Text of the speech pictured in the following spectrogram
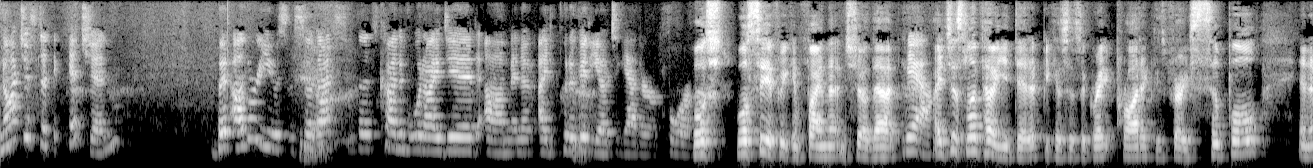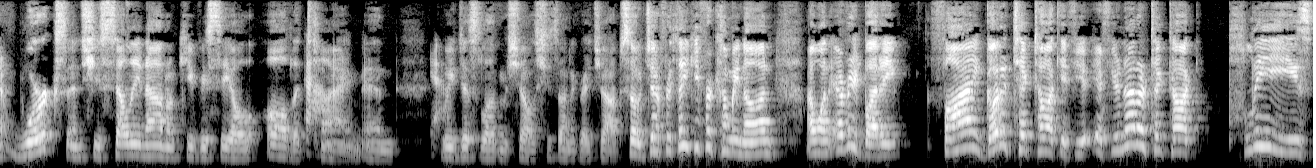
not just at the kitchen, but other uses. So Yeah. that's that's kind of what I did, um, and I put a video together for. We'll her. we'll see if we can find that and show that. Yeah. I just love how you did it because it's a great product. It's very simple and it works. And she's selling out on QVC all, all the Yeah. time. And Yeah. we just love Michelle. She's done a great job. So Jennifer, thank you for coming on. I want everybody find go to TikTok. If you if you're not on TikTok, please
